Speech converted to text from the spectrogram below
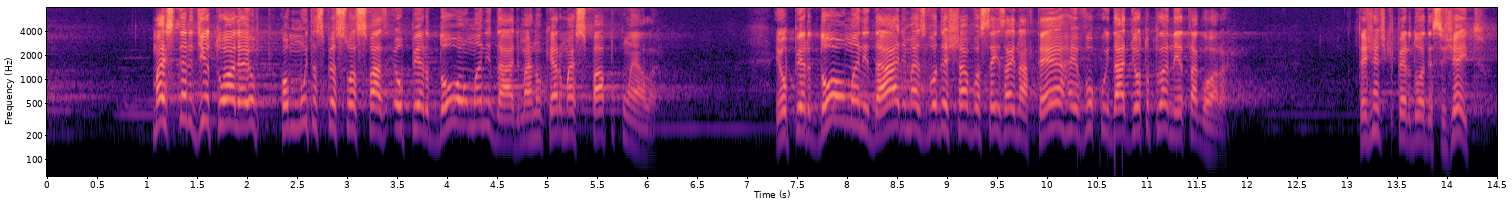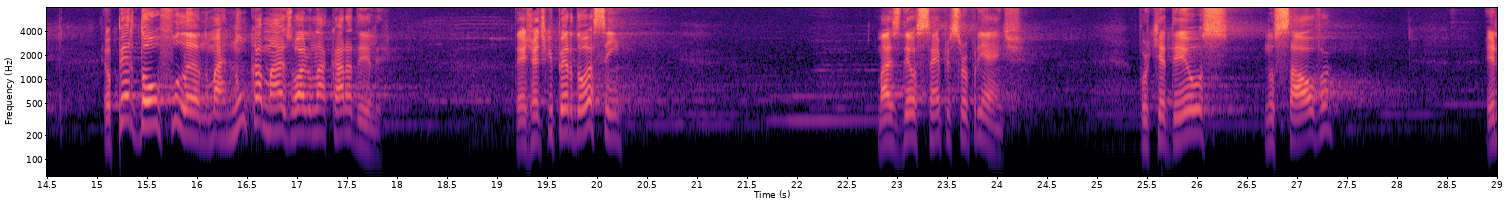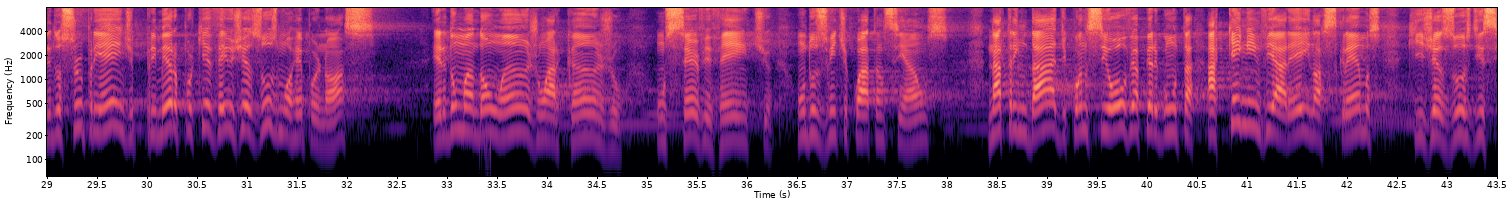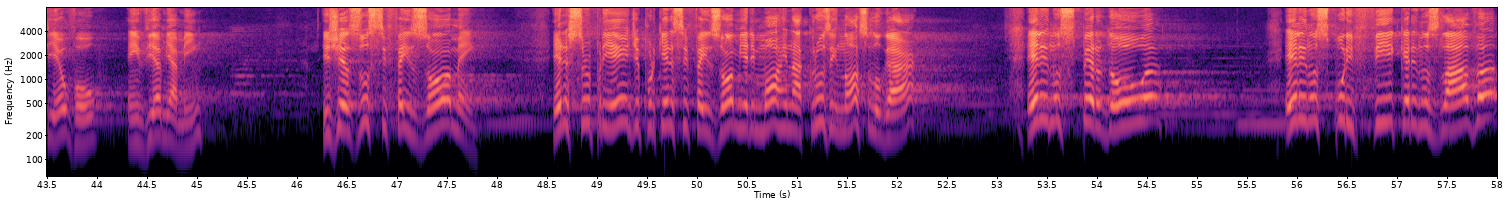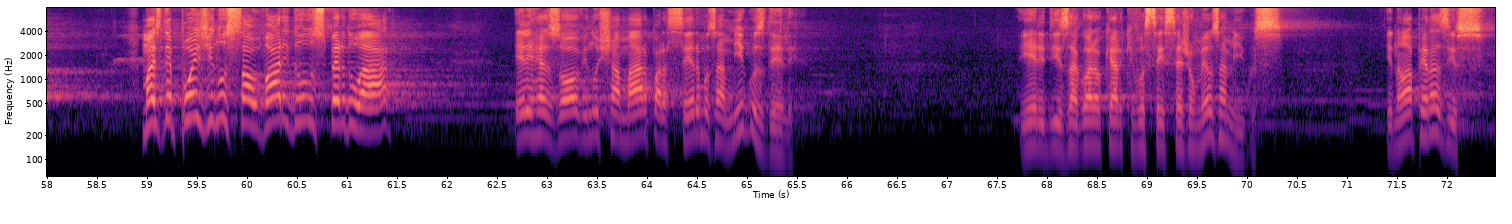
mas ter dito: olha, eu, como muitas pessoas fazem, eu perdoo a humanidade, mas não quero mais papo com ela. Eu perdoo a humanidade, mas vou deixar vocês aí na terra e vou cuidar de outro planeta agora. Tem gente que perdoa desse jeito? Eu perdoo o fulano, mas nunca mais olho na cara dele. Tem gente que perdoa assim. Mas Deus sempre surpreende. Porque Deus nos salva, Ele nos surpreende, primeiro porque veio Jesus morrer por nós, Ele não mandou um anjo, um arcanjo, um ser vivente, um dos 24 anciãos. Na Trindade, quando se ouve a pergunta, a quem enviarei, nós cremos que Jesus disse: Eu vou. envia-me a mim. E Jesus se fez homem, ele surpreende porque ele se fez homem, ele morre na cruz em nosso lugar, ele nos perdoa, ele nos purifica, ele nos lava, mas depois de nos salvar e de nos perdoar, ele resolve nos chamar para sermos amigos dele. E ele diz: Agora eu quero que vocês sejam meus amigos. E não apenas isso,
